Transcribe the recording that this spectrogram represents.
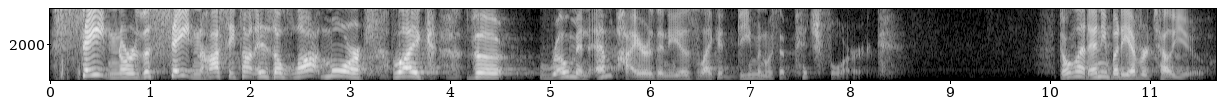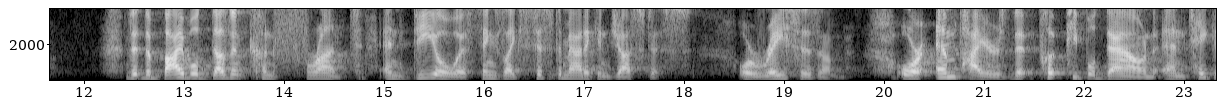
Satan or the Satan, Ha Satan, is a lot more like the Roman Empire than he is like a demon with a pitchfork. Don't let anybody ever tell you that the Bible doesn't confront and deal with things like systematic injustice or racism or empires that put people down and take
